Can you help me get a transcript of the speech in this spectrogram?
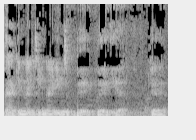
back in 1990 was a big, big hit. Okay.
